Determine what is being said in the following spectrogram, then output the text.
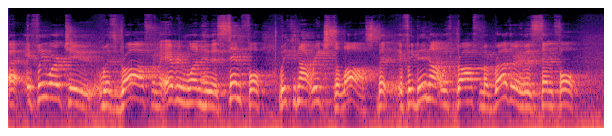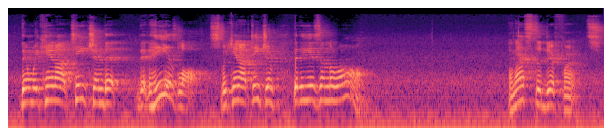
Uh, if we were to withdraw from everyone who is sinful, we could not reach the lost. But if we do not withdraw from a brother who is sinful, then we cannot teach him that, that he is lost. We cannot teach him that he is in the wrong. And that's the difference.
